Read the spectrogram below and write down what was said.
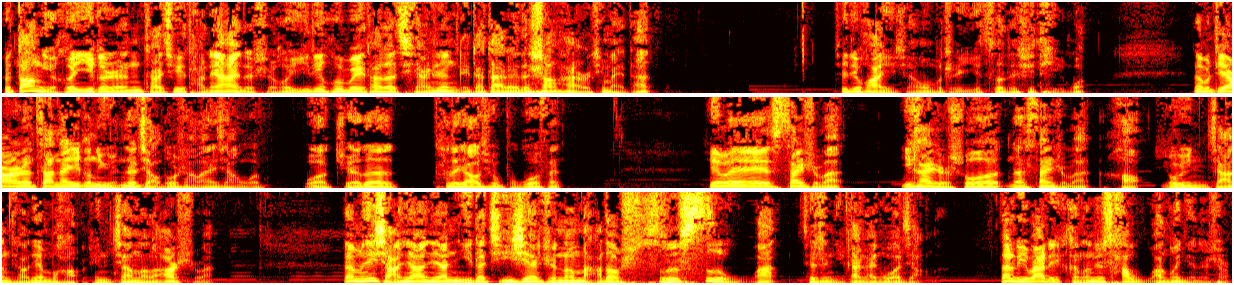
就当你和一个人再去谈恋爱的时候，一定会为他的前任给他带来的伤害而去买单。这句话以前我不止一次的去提过。那么第二呢，站在一个女人的角度上来讲，我我觉得她的要求不过分，因为三十万，一开始说那三十万好，由于你家庭条件不好，给你降到了二十万。那么你想象一下，你的极限是能拿到十四五万，这是你刚才跟我讲的，那里外里可能就差五万块钱的事儿。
